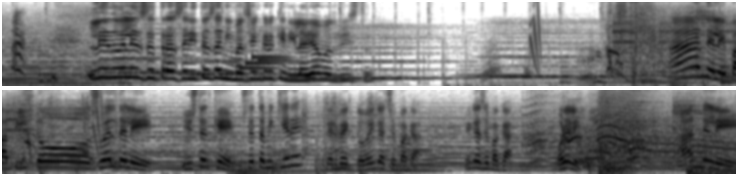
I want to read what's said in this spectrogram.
le duele su traserito. Esa animación creo que ni la habíamos visto. Ándele, papito. Suéltele. ¿Y usted qué? ¿Usted también quiere? Perfecto, véngase para acá. Véngase para acá. Órale. Ándele.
